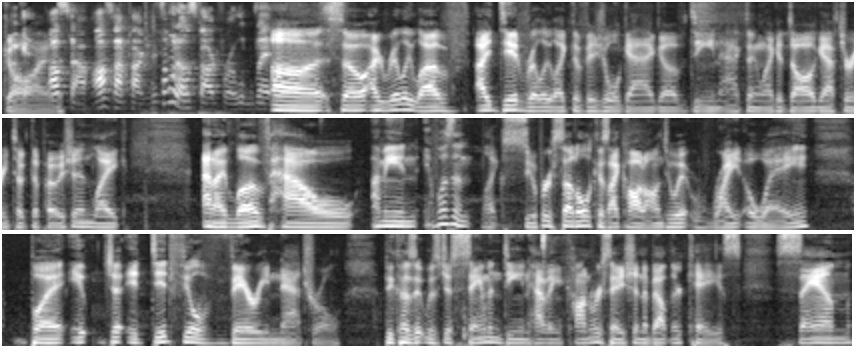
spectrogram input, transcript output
Okay, god. I'll stop. I'll stop talking. Someone else talk for a little bit. Uh, so I really love. I did really like the visual gag of Dean acting like a dog after he took the potion. Like, and I love how. I mean, it wasn't like super subtle because I caught onto it right away, but it ju- it did feel very natural because it was just Sam and Dean having a conversation about their case. Sam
